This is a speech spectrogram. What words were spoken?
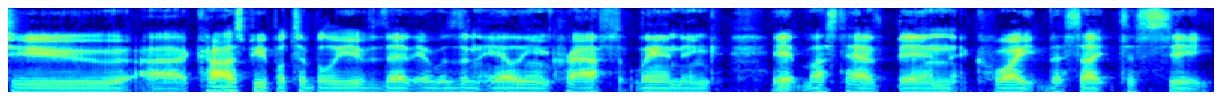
to uh, cause people to believe that it was an alien craft landing, it must have been quite the sight to see.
